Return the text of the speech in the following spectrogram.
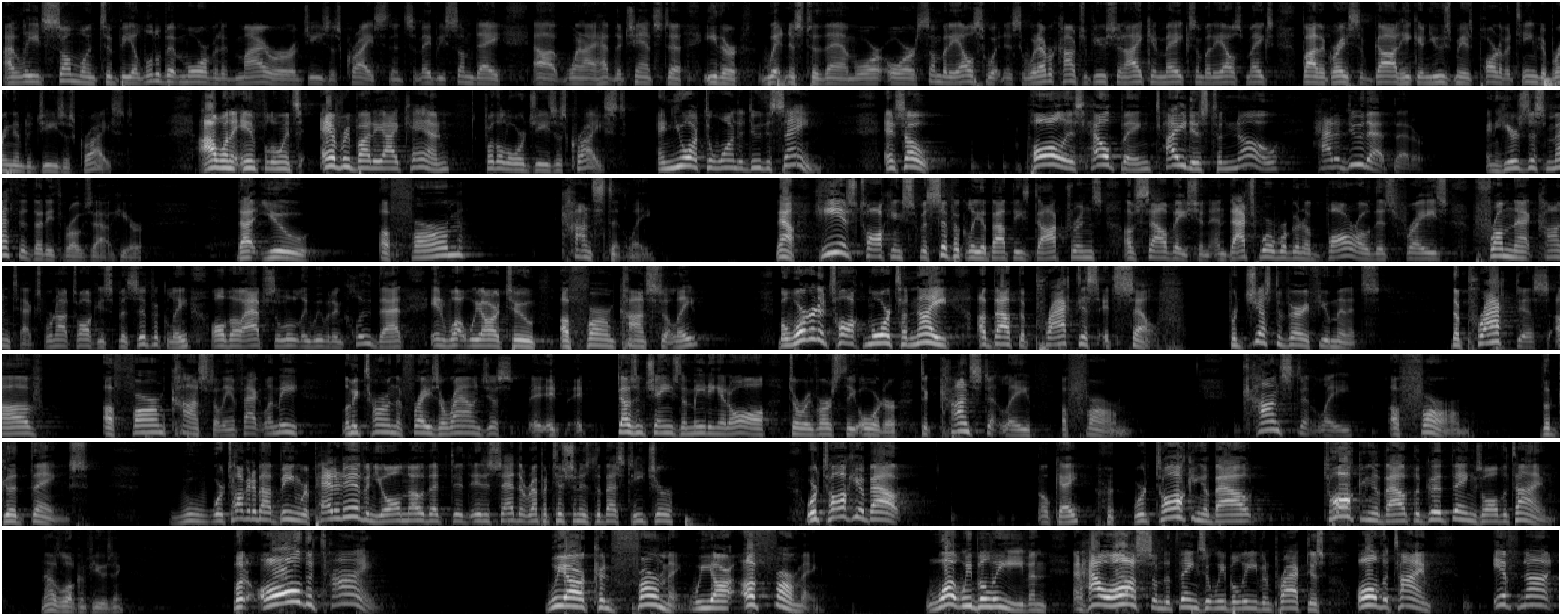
I lead someone to be a little bit more of an admirer of Jesus Christ. And so maybe someday uh, when I have the chance to either witness to them or, or somebody else witness, whatever contribution I can make, somebody else makes, by the grace of God, He can use me as part of a team to bring them to Jesus Christ. I want to influence everybody I can for the Lord Jesus Christ. And you ought to want to do the same. And so, Paul is helping Titus to know how to do that better. And here's this method that he throws out here that you affirm constantly. Now, he is talking specifically about these doctrines of salvation, and that's where we're going to borrow this phrase from that context. We're not talking specifically, although absolutely we would include that in what we are to affirm constantly. But we're going to talk more tonight about the practice itself for just a very few minutes the practice of affirm constantly. In fact, let me let me turn the phrase around just it, it doesn't change the meaning at all to reverse the order. To constantly affirm. Constantly affirm the good things. We're talking about being repetitive, and you all know that it is said that repetition is the best teacher. We're talking about Okay? We're talking about talking about the good things all the time. That was a little confusing. But all the time, we are confirming, we are affirming what we believe and, and how awesome the things that we believe and practice all the time. If not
